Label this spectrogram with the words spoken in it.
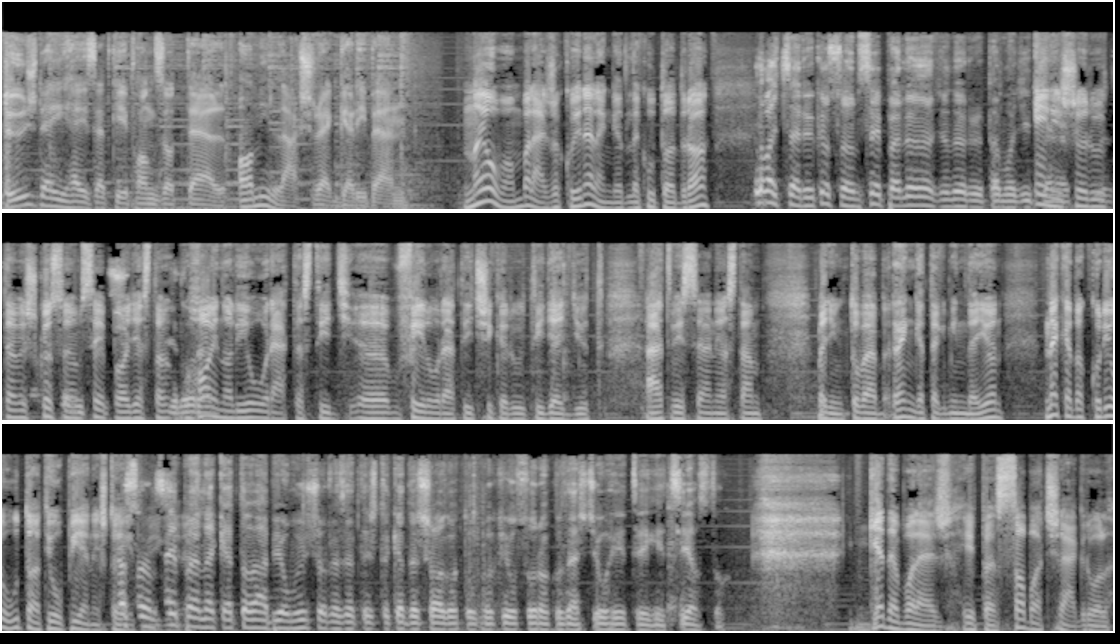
Tőzsdei helyzetkép hangzott el a Millás reggeliben. Na jó van, Balázs, akkor én elengedlek utadra. Nagyszerű, köszönöm szépen, nagyon örültem, hogy itt Én lehet. is örültem, és köszönöm szépen, hogy ezt a hajnali órát, ezt így fél órát így sikerült így együtt átvészelni, aztán megyünk tovább. Rengeteg minden jön. Neked akkor jó utat, jó pihenést a Köszönöm hétvégére. szépen neked további jó műsorvezetést a kedves hallgatóknak, jó szórakozást, jó hétvégét, sziasztok! Gede Balázs éppen szabadságról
